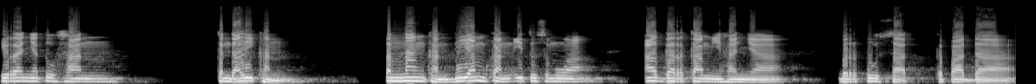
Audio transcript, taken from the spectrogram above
kiranya Tuhan kendalikan, tenangkan, diamkan itu semua, agar kami hanya berpusat kepada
